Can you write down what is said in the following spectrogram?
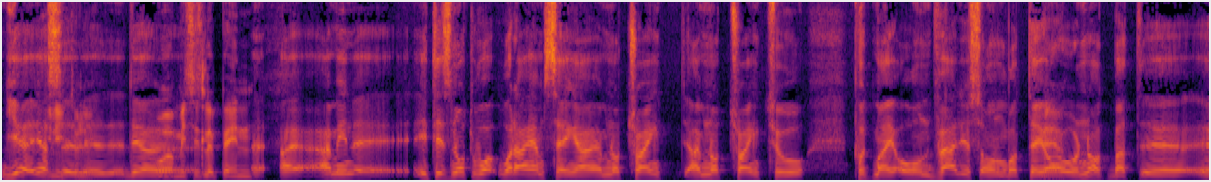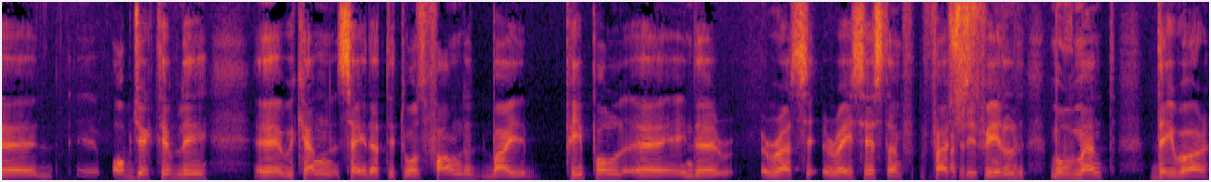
yeah, yes, in Italy. uh, they are. or Mrs. Le Pen. I, I mean, uh, it is not what, what I am saying. I am not trying. I'm not trying to put my own values on what they Yeah. are or not. But uh, uh, objectively, uh, we can say that it was founded by people in the raci- racist and fascist, Fascist field movement. movement. They were.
